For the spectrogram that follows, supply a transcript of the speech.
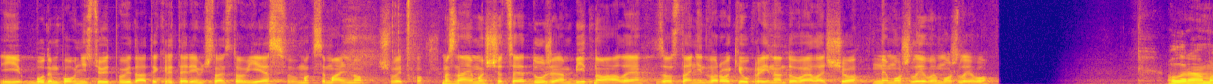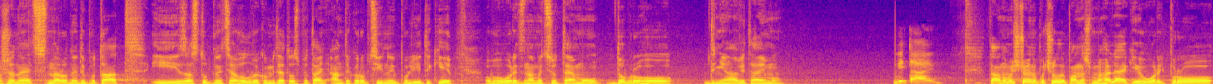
і будемо повністю відповідати критеріям членства в ЄС в максимально швидко. Ми знаємо, що це дуже амбітно, але за останні два роки Україна довела, що неможливе можливо. Олена Мошенець, народний депутат і заступниця голови комітету з питань антикорупційної політики, обговорить з нами цю тему. Доброго дня, вітаємо. Вітаю. Так, ну ми щойно почули пана Шмигаля, який говорить про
